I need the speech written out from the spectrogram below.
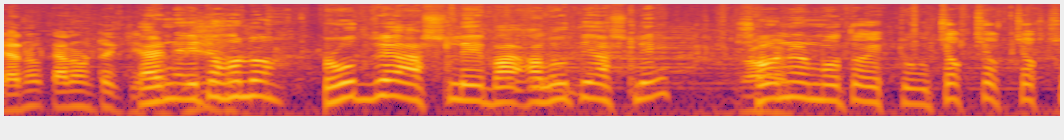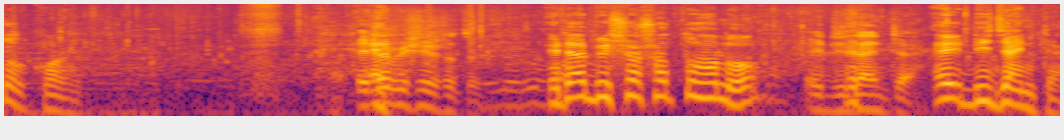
কেন কারণটা কি? কারণ এটা হলো রোদ্রে আসলে বা আলোতে আসলে স্বর্ণের মতো একটু চকচক চকচক করে। এটা বিশেষত এটার বিশেষত্ব হলো এই ডিজাইনটা? এই ডিজাইনটা।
